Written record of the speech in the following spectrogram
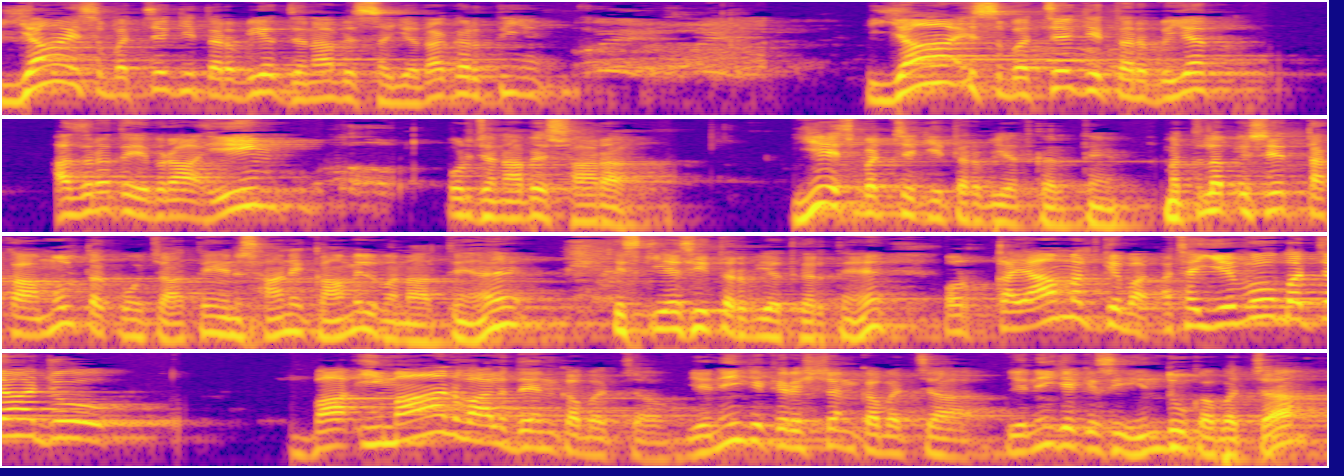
یا اس بچے کی تربیت جناب سیدہ کرتی ہیں، یا اس بچے کی تربیت حضرت ابراہیم اور جناب سارا یہ اس بچے کی تربیت کرتے ہیں۔ مطلب اسے تکامل تک پہنچاتے ہیں، انسان کامل بناتے ہیں، اس کی ایسی تربیت کرتے ہیں۔ اور قیامت کے بعد اچھا یہ وہ بچہ جو با ایمان والدین کا بچہ ہو، یہ نہیں کہ کرسچن کا بچہ، یہ نہیں کہ کسی ہندو کا بچہ،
